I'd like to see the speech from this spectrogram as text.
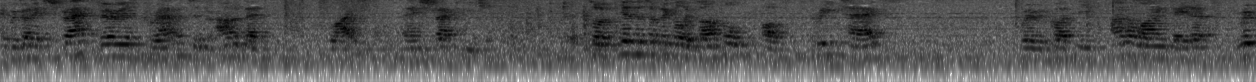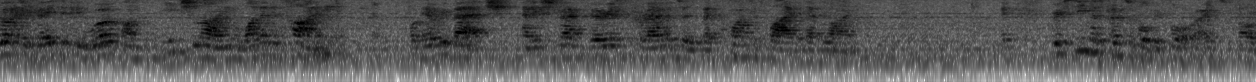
And we're going to extract various parameters out of that slice and extract features. So here's a typical example of three tags where we've got these unaligned data. We're going to basically work on each line one at a time for every batch and extract various parameters that quantify that line. We've seen this principle before, right? Of,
